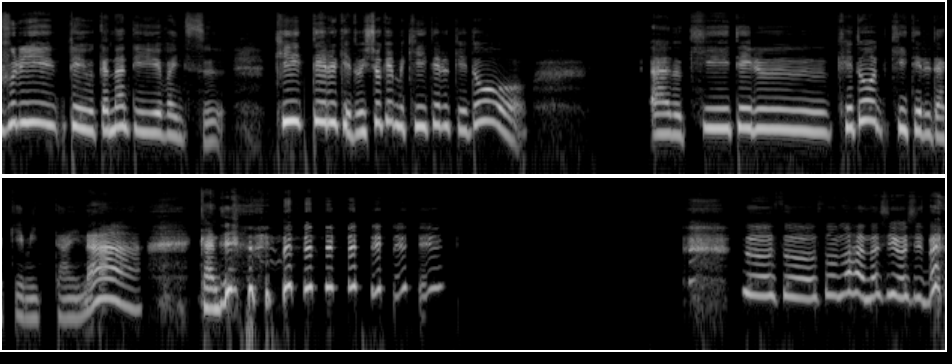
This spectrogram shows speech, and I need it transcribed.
フリーっていうか、なんて言えばいいんです？聞いてるけど、一生懸命聞いてるけど、あの、聞いてるけど、聞いてるだけみたいな感じ。そうそう、その話をした。うわ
